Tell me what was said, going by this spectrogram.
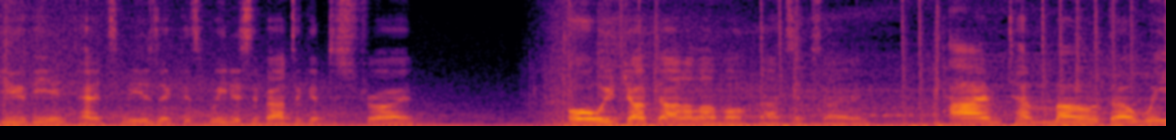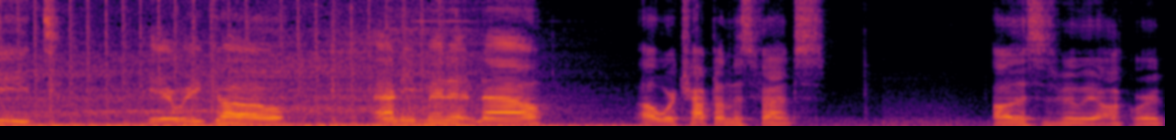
Cue the intense music. This wheat is about to get destroyed. Oh, we jumped down a level. That's exciting. Time to mow the wheat. Here we go. Any minute now. Oh, we're trapped on this fence. Oh, this is really awkward.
